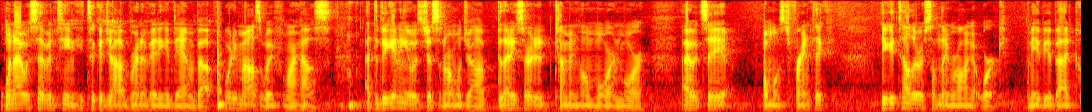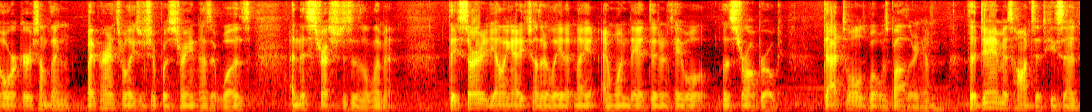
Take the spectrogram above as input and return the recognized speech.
When I was 17, he took a job renovating a dam about 40 miles away from our house. At the beginning, it was just a normal job, but then he started coming home more and more. I would say almost frantic. You could tell there was something wrong at work, maybe a bad coworker or something. My parents' relationship was strained as it was, and this stretched to the limit. They started yelling at each other late at night, and one day at dinner table, the straw broke. Dad told what was bothering him. The dam is haunted, he said.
